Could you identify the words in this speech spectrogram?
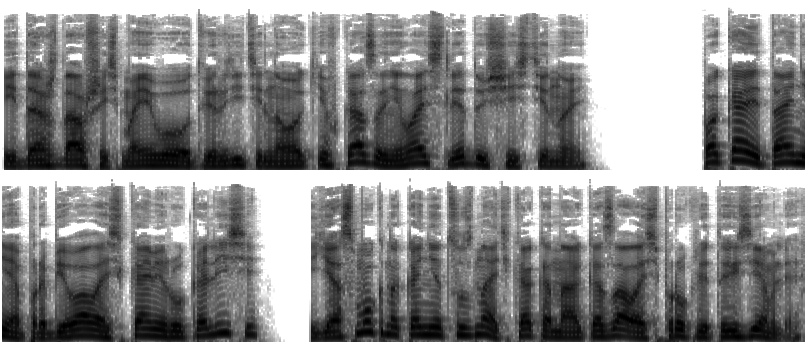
и, дождавшись моего утвердительного кивка, занялась следующей стеной. Пока и Таня пробивалась в камеру Калиси, я смог наконец узнать, как она оказалась в проклятых землях.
